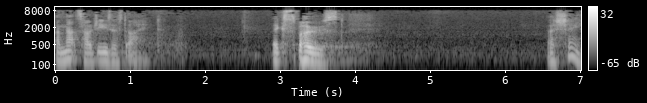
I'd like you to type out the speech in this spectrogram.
And that's how Jesus died. Exposed. Ashamed.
